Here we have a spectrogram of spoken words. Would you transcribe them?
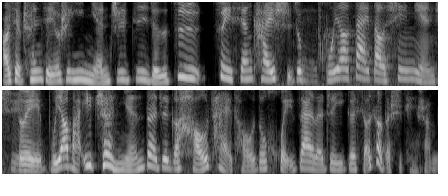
而且春节又是一年之计，觉得最最先开始就不要带到新年去。，对，不要把一整年的这个好彩头都毁在了这一个小小的事情上面。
